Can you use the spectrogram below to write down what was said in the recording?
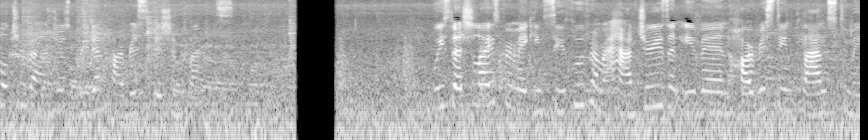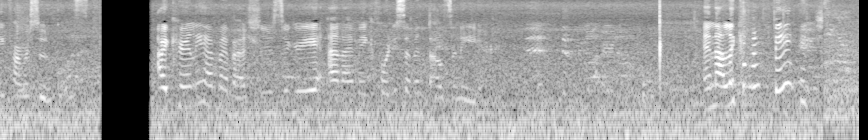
aquaculture managers breed and harvest fish and plants. We specialize for making seafood from our hatcheries and even harvesting plants to make pharmaceuticals. I currently have my bachelor's degree and I make 47000 a year. And now look at my fish!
